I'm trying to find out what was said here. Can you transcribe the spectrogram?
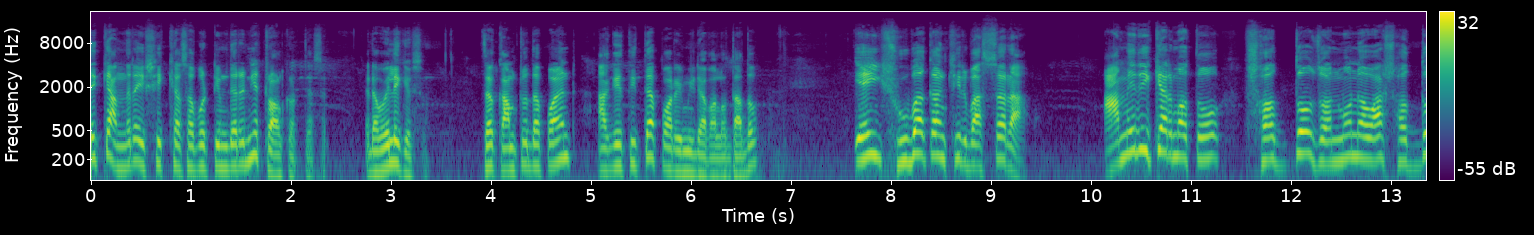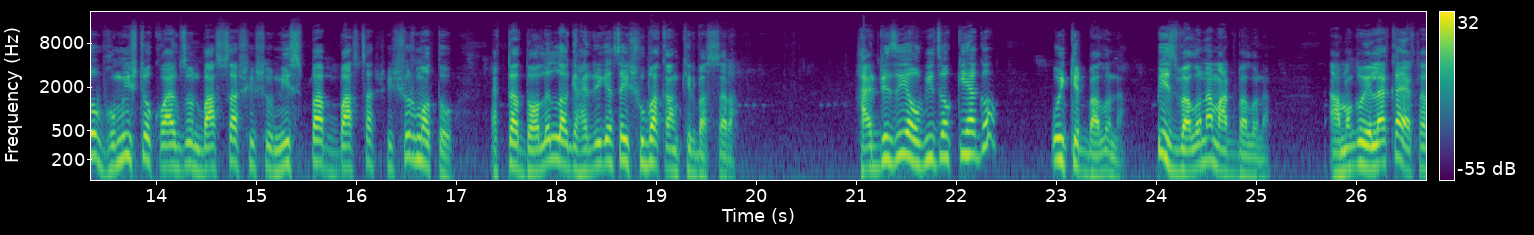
দেখে, আপনারা এই শিক্ষা সফর টিমদারে নিয়ে ট্রল করতেছেন এটা বলে গেছো? যাও কাম টু দ্য পয়েন্ট আগে তিতা, পরে মিডা ভালো। দাদু এই শুভাকাঙ্ক্ষীর বাচ্চারা আমেরিকার মতো সদ্য জন্ম নেওয়া, সদ্য ভূমিষ্ঠ কয়েকজন বাচ্চা শিশু, নিষ্পাপ বাচ্চা শিশুর মতো একটা দলের লগে হারিয়ে গেছে এই শুভাকাঙ্ক্ষীর বাচ্চারা। হারিয়ে যে অভিযোগ কি হাগো উইকেট ভালো না, পিচ ভালো না, মাঠ ভালো না। আমাগো এলাকায় একটা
